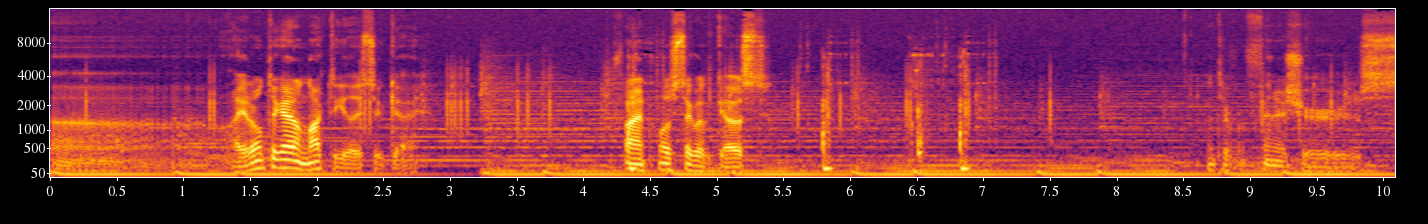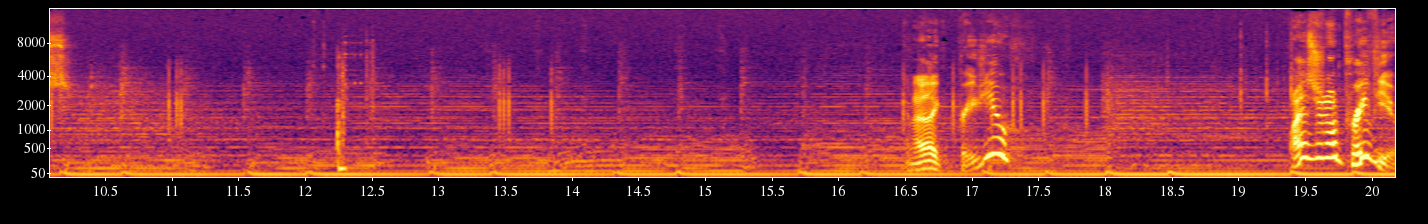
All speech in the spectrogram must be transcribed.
Uh, I don't think I unlocked the ghillie suit guy. Fine, we'll stick with Ghost. Different finishers. Can I, like, preview? Why is there no preview?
